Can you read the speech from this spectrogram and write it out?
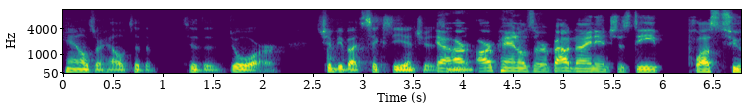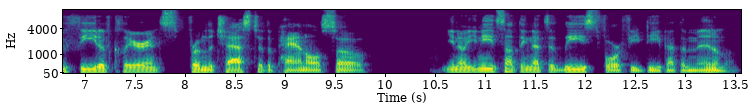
panels are held to the to the door. It should be about sixty inches. Yeah, our, then, our panels are about nine inches deep, plus two feet of clearance from the chest to the panel. So, you know, you need something that's at least four feet deep at the minimum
